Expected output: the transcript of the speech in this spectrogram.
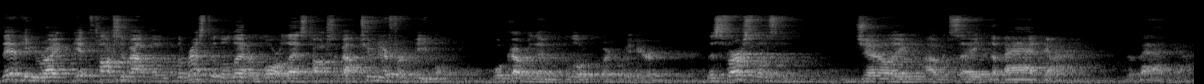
Then he gets, talks about the, the rest of the letter, more or less, talks about two different people. We'll cover them a little quickly here. This first one's generally, I would say, the bad guy. The bad guy.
